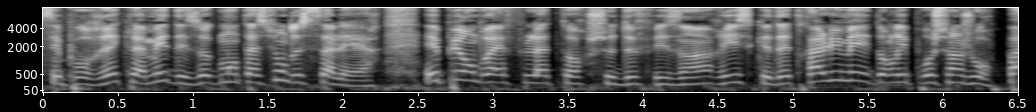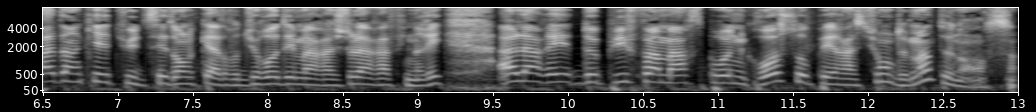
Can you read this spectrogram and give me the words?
C'est pour réclamer des augmentations de salaire. Et puis en bref, la torche de Fézin risque d'être allumée dans les prochains jours. Pas d'inquiétude, c'est dans le cadre du redémarrage de la raffinerie à l'arrêt depuis fin mars pour une grosse opération de maintenance.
